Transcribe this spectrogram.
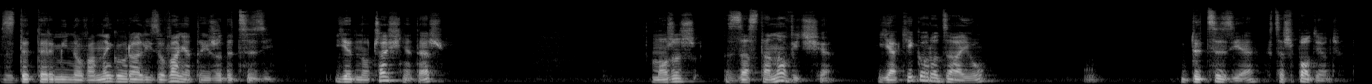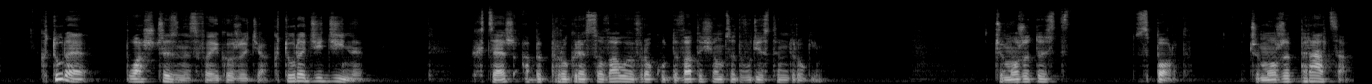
zdeterminowanego realizowania tejże decyzji. Jednocześnie też możesz zastanowić się, jakiego rodzaju decyzje chcesz podjąć. Które płaszczyzny swojego życia, które dziedziny chcesz, aby progresowały w roku 2022? Czy może to jest sport? Czy może praca?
